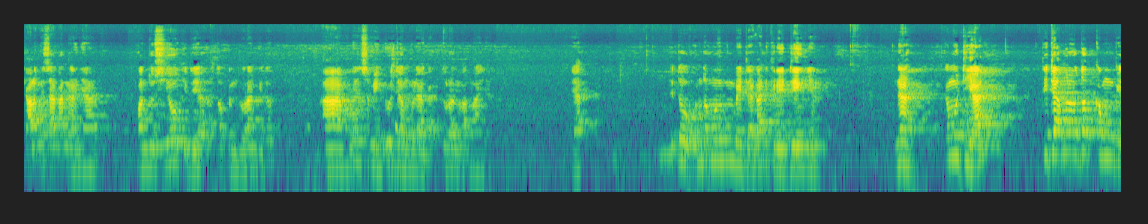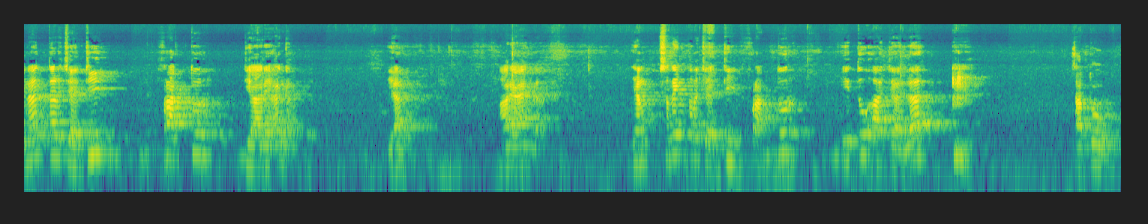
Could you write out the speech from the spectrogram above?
Kalau misalkan hanya kontusio gitu ya atau benturan gitu ah, mungkin seminggu udah mulai agak turun warnanya. Ya. Itu untuk membedakan gradingnya. Nah kemudian tidak menutup kemungkinan terjadi fraktur di area enggak ya. Area enggak yang sering terjadi fraktur itu adalah satu.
